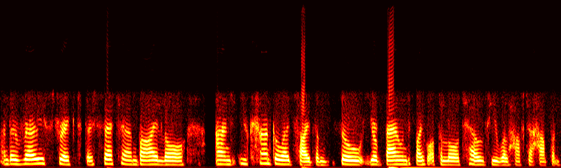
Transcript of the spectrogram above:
and they're very strict. They're set down by law, and you can't go outside them. So you're bound by what the law tells you will have to happen.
